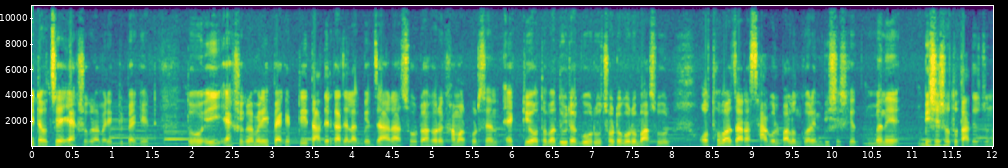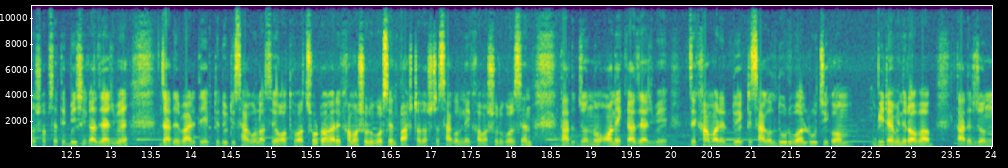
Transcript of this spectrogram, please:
এটা হচ্ছে একশো গ্রামের একটি প্যাকেট। তো এই একশো গ্রামের এই প্যাকেটটি তাদের কাজে লাগবে যারা ছোট আকারে খামার করছেন, একটি অথবা দুইটা গরু, ছোট গরু, বাছুর, অথবা যারা ছাগল পালন করেন, বিশেষ মানে বিশেষত তাদের জন্য সবচেয়ে বেশি কাজে আসবে যাদের বাড়িতে একটি দুটি ছাগল আছে, অথবা ছোট আকারে খামার শুরু করছেন, পাঁচটা, দশটা ছাগল নিয়ে খামার শুরু করছেন তাদের জন্য অনেক কাজে আসবে। যে খামারের দু একটি ছাগল দুর্বল, রুচি কম, ভিটামিনের অভাব, তাদের জন্য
